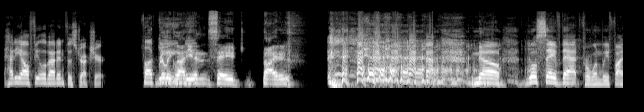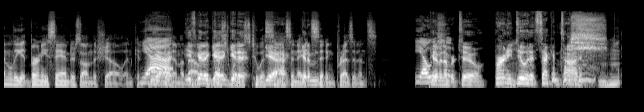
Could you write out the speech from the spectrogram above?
How do y'all feel about infrastructure? Fucking Really glad you didn't say Biden. no, we'll save that for when we finally get Bernie Sanders on the show and can talk Yeah. to him He's about gonna the get- best get ways it- to assassinate get him- sitting presidents. Yeah, we Get him a should, number two. Bernie, Mhm. do it a second time. Mhm.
